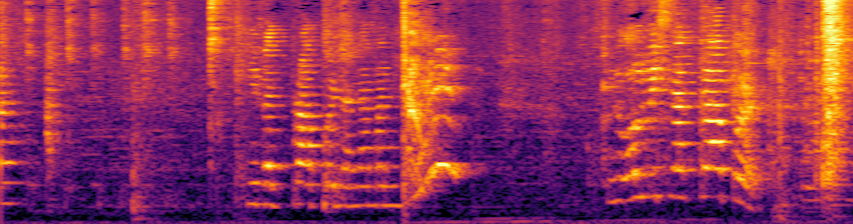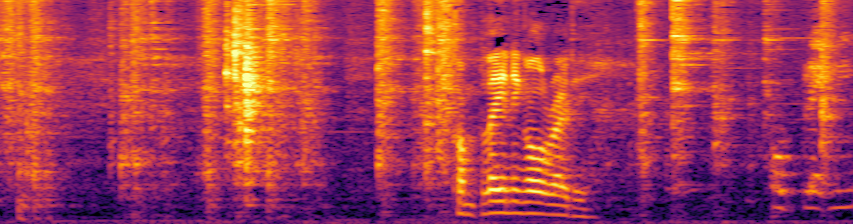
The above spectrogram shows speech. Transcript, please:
lang. You're not proper na naman here. You're always not proper. Complaining already. Complaining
